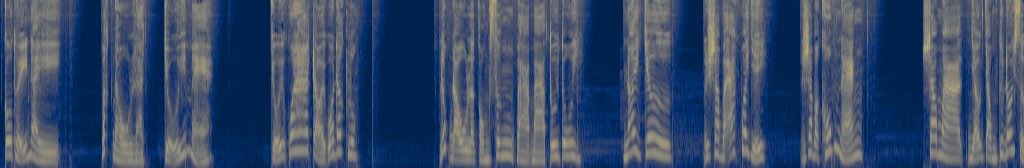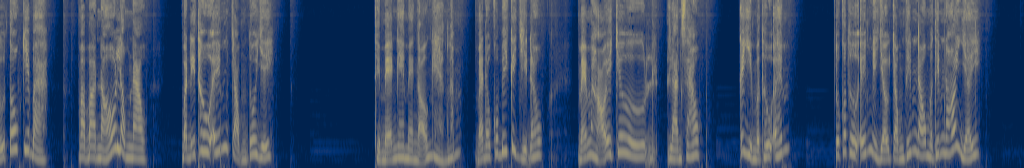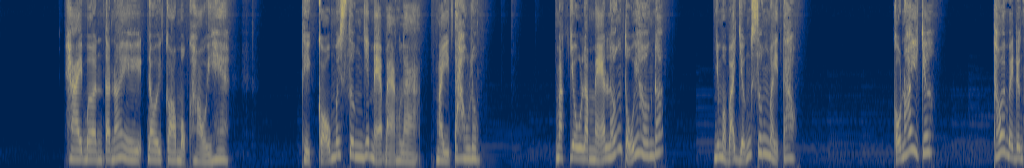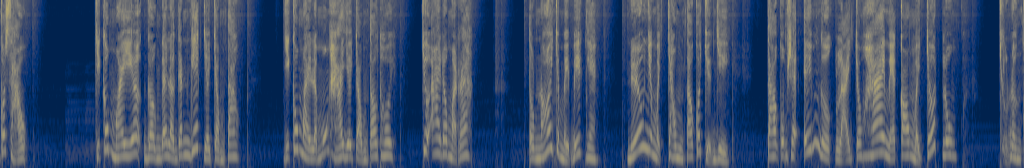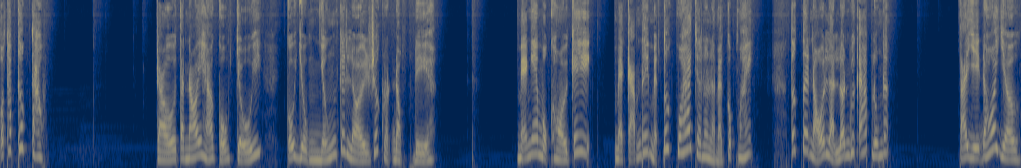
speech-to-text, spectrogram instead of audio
cô Thủy này bắt đầu là chửi mẹ. Chửi quá trời quá đất luôn. Lúc đầu là còn xưng bà bà tôi tôi. Nói chứ sao bà ác quá vậy? Sao bà khốn nạn? Sao mà vợ chồng tôi đối xử tốt với bà, mà bà nổ lòng nào bà đi thư ếm chồng tôi vậy? Thì mẹ nghe mẹ ngỡ ngàng lắm. Mẹ đâu có biết cái gì đâu. Mẹ mà hỏi chứ làm sao? Cái gì mà thư ếm? Tôi có thư ếm gì vợ chồng thím đâu mà thím nói vậy? Hai bên ta nói đôi co một hồi ha. Thì cổ mới xưng với mẹ bạn là mày tao luôn. Mặc dù là mẹ lớn tuổi hơn đó. Nhưng mà bà vẫn xưng mày tao. Cổ nói gì chứ? Thôi mày đừng có xạo. Chỉ có mày á, gần đây là ganh ghét vợ chồng tao. Chỉ có mày là muốn hại vợ chồng tao thôi, Chứ ai đâu mà ra Tao nói cho mày biết nha Nếu như mà chồng tao có chuyện gì, Tao cũng sẽ ếm ngược lại cho hai mẹ con mày chết luôn, Chứ đừng có thách thức tao Trời ơi, ta nói hả cổ chửi, Cổ dùng những cái lời rất là độc địa Mẹ nghe một hồi cái Mẹ cảm thấy mẹ tức quá cho nên là mẹ cúp máy. Tức tới nỗi là lên huyết áp luôn đó. Tại vì đó giờ,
